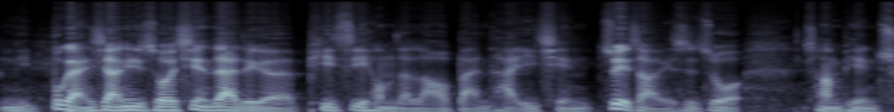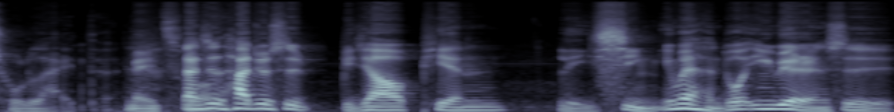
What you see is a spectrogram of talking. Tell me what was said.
你不敢相信说现在这个 PC Home 的老板，他以前最早也是做唱片出来的，没错，但是他就是比较偏理性，因为很多音乐人是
